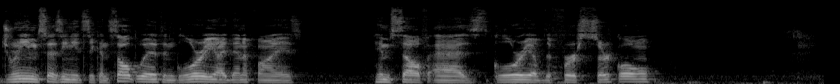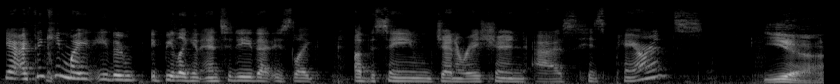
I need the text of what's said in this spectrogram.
Dream says he needs to consult with, and Glory identifies himself as Glory of the First Circle. Yeah, I think he might either be like an entity that is like of the same generation as his parents, Yeah,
